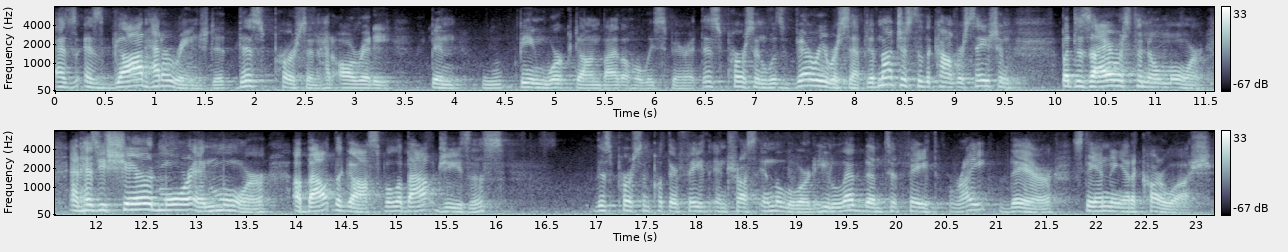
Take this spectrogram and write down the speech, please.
as, as God had arranged it, this person had already been being worked on by the Holy Spirit. This person was very receptive, not just to the conversation, but desirous to know more. And as he shared more and more about the gospel, about Jesus, this person put their faith and trust in the Lord. He led them to faith right there, standing at a car wash.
